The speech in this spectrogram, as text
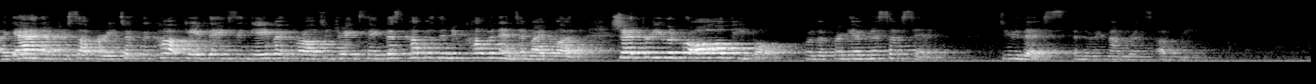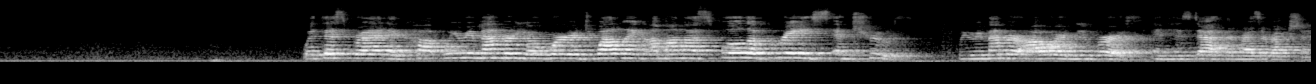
Again, after supper, he took the cup, gave thanks, and gave it for all to drink, saying, This cup is the new covenant in my blood, shed for you and for all people, for the forgiveness of sin. Do this in the remembrance of me. With this bread and cup, we remember your word dwelling among us, full of grace and truth. We remember our new birth in his death and resurrection,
